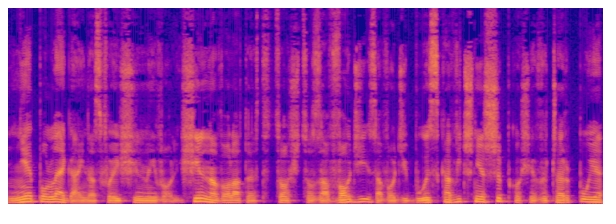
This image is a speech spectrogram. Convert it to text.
Nie polegaj na swojej silnej woli. Silna wola to jest coś, co zawodzi, zawodzi błyskawicznie, szybko się wyczerpuje.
